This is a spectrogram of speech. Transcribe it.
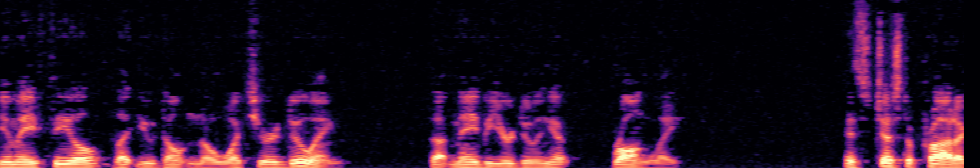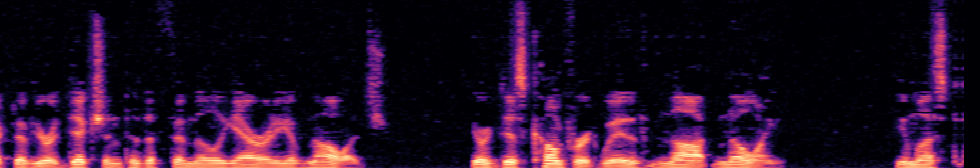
You may feel that you don't know what you're doing, that maybe you're doing it wrongly. It's just a product of your addiction to the familiarity of knowledge, your discomfort with not knowing. You must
